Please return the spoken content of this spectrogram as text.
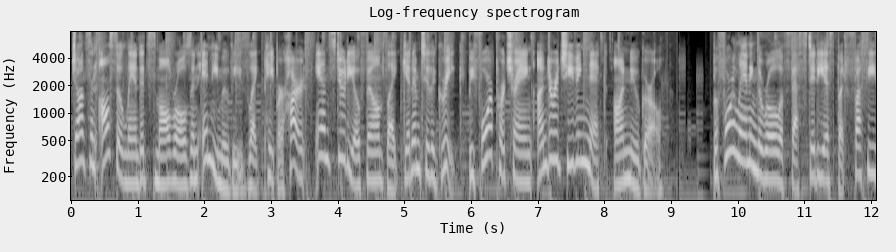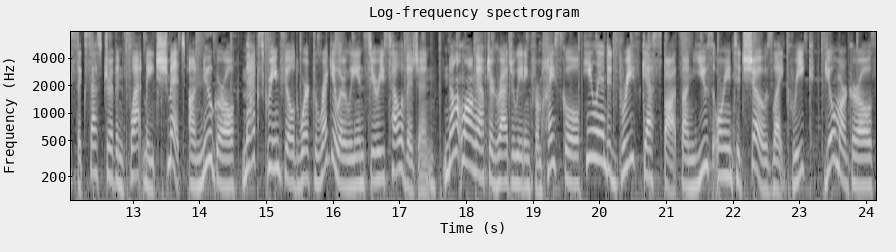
Johnson also landed small roles in indie movies like Paper Heart and studio films like Get Him to the Greek before portraying underachieving Nick on New Girl. Before landing the role of fastidious but fussy, success driven flatmate Schmidt on New Girl, Max Greenfield worked regularly in series television. Not long after graduating from high school, he landed brief guest spots on youth oriented shows like Greek, Gilmore Girls,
